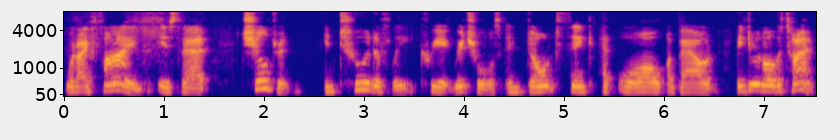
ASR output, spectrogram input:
What I find is that children intuitively create rituals and don't think at all about they do it all the time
